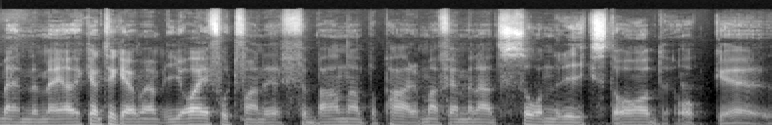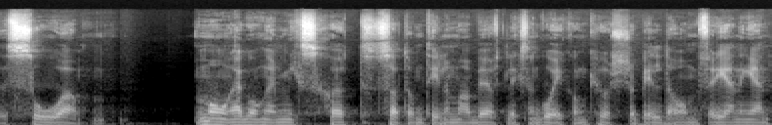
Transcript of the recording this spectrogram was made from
Men, men jag kan tycka att jag är fortfarande förbannad på Parma. För jag menar, en sån rik stad och eh, så många gånger misskött så att de till och med har behövt liksom gå i konkurs och bilda om föreningen.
